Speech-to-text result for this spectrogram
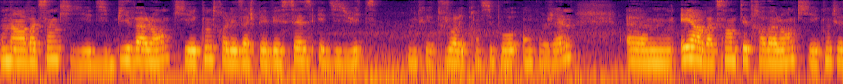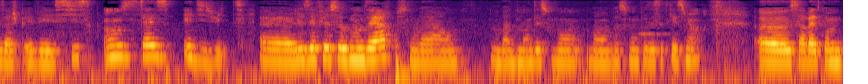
On a un vaccin qui est dit bivalent, qui est contre les HPV 16 et 18, donc les, toujours les principaux oncogènes, euh, et un vaccin tétravalent qui est contre les HPV 6, 11, 16 et 18. Euh, les effets secondaires, puisqu'on va, on va demander souvent, on va souvent poser cette question. Euh, ça va être comme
